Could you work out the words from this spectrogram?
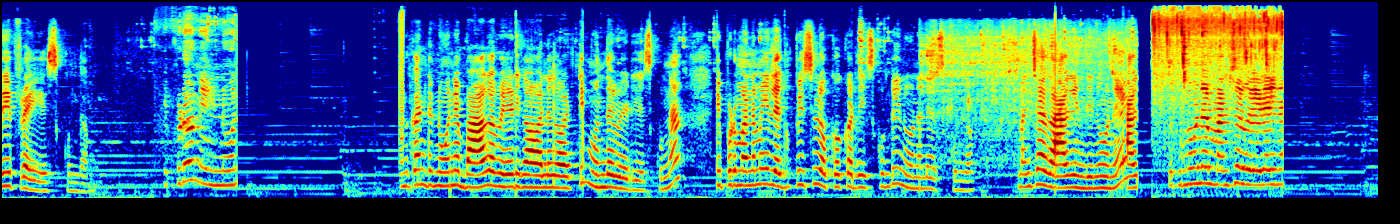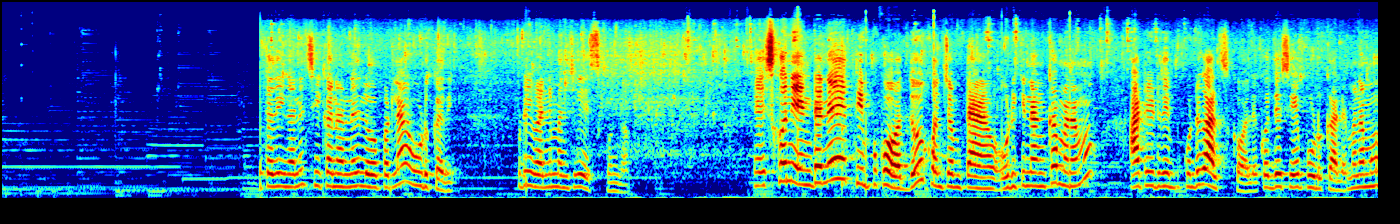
డీప్ ఫ్రై చేసుకుందాం. ఇప్పుడు నేను నూనె ఎందుకంటే నూనె బాగా వేడి కావాలి కాబట్టి ముందే వేడి చేసుకున్నా. ఇప్పుడు మనం ఈ లెగ్ పీసులు ఒక్కొక్కటి తీసుకుంటే ఈ నూనెలో వేసుకుందాం. మంచిగా కాగింది నూనె. ఇప్పుడు నూనె మంచిగా వేడైన ఉడుకుతుంది కానీ చికెన్ అనేది లోపల ఉడకది. ఇప్పుడు ఇవన్నీ మంచిగా వేసుకుందాం. వేసుకొని వెంటనే తింపుకోవద్దు. కొంచెం టా ఉడికినాక మనము అటు ఇటు తింపుకుంటూ కాల్చుకోవాలి. కొద్దిసేపు ఉడకాలి. మనము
